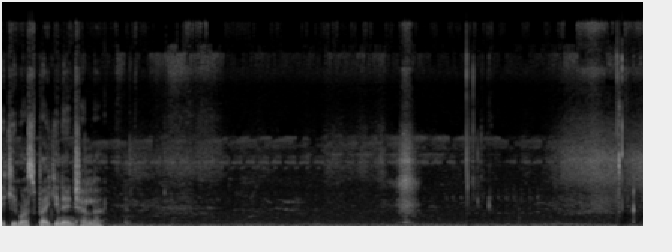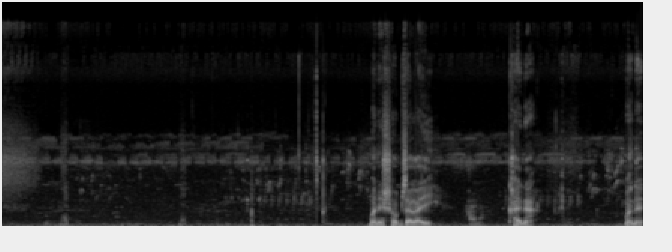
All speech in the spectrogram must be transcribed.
দেখি মাছ পাই কিনা ইনশাল্লাহ। মানে সব জায়গায় খায় না। মানে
